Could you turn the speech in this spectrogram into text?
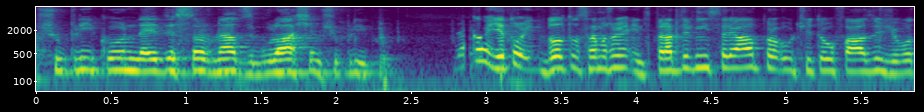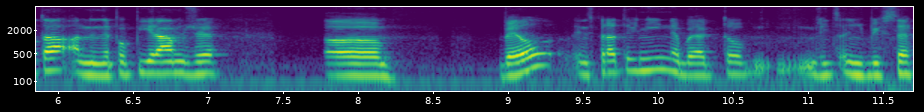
šuplíku nejde srovnat s gulášem v šuplíku. Jako je to, byl to samozřejmě inspirativní seriál pro určitou fázi života a nepopírám, že uh, byl inspirativní, nebo jak to říct, aniž bych se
